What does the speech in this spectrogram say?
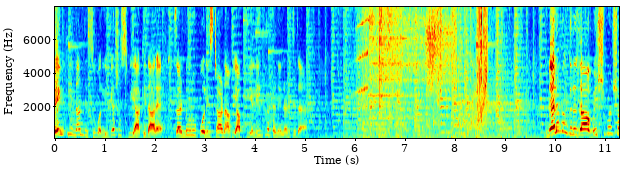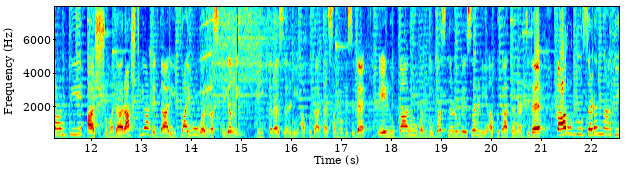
ಬೆಂಕಿ ನಂದಿಸುವಲ್ಲಿ ಯಶಸ್ವಿಯಾಗಿದ್ದಾರೆ. ಸಂಡೂರು ಪೊಲೀಸ್ ಠಾಣಾ ವ್ಯಾಪ್ತಿಯಲ್ಲಿ ಘಟನೆ ನಡೆದಿದೆ. ನೆಲಮಂಗಲದ ವಿಶ್ವಶಾಂತಿ ಆಶ್ರಮದ ರಾಷ್ಟ್ರೀಯ ಹೆದ್ದಾರಿ ಫ್ಲೈಓವರ್ ರಸ್ತೆಯಲ್ಲಿ ಭೀಕರ ಸರಣಿ ಅಪಘಾತ ಸಂಭವಿಸಿದೆ. ಏಳು ಕಾರು, ಒಂದು ಬಸ್ ನಡುವೆ ಸರಣಿ ಅಪಘಾತ ನಡೆದಿದೆ. ಕಾರೊಂದು ಸಡನ್ ಆಗಿ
